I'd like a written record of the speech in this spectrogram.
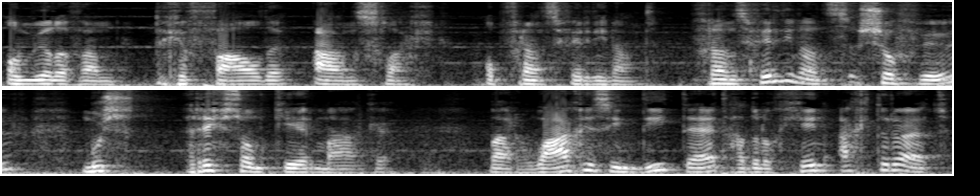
omwille van de gefaalde aanslag op Frans Ferdinand. Frans Ferdinands chauffeur moest rechtsomkeer maken. Maar wagens in die tijd hadden nog geen achteruit.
